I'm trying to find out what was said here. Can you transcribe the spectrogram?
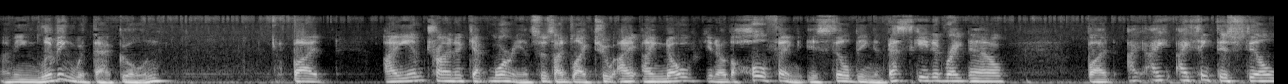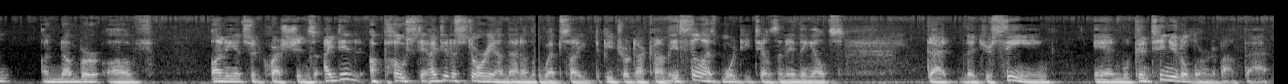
I mean, living with that goon, but I am trying to get more answers. I'd like to. I, I know, you know, the whole thing is still being investigated right now, but I, I, I think there's still a number of unanswered questions. I did a posting, I did a story on that on the website, depetro.com. It still has more details than anything else that, that you're seeing, and we'll continue to learn about that.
